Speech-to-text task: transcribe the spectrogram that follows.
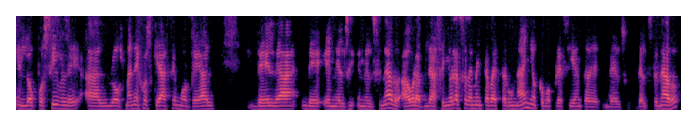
en lo posible a los manejos que hace Monreal de la, de, en, el, en el Senado. Ahora, la señora solamente va a estar un año como presidenta del, del, Senado,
